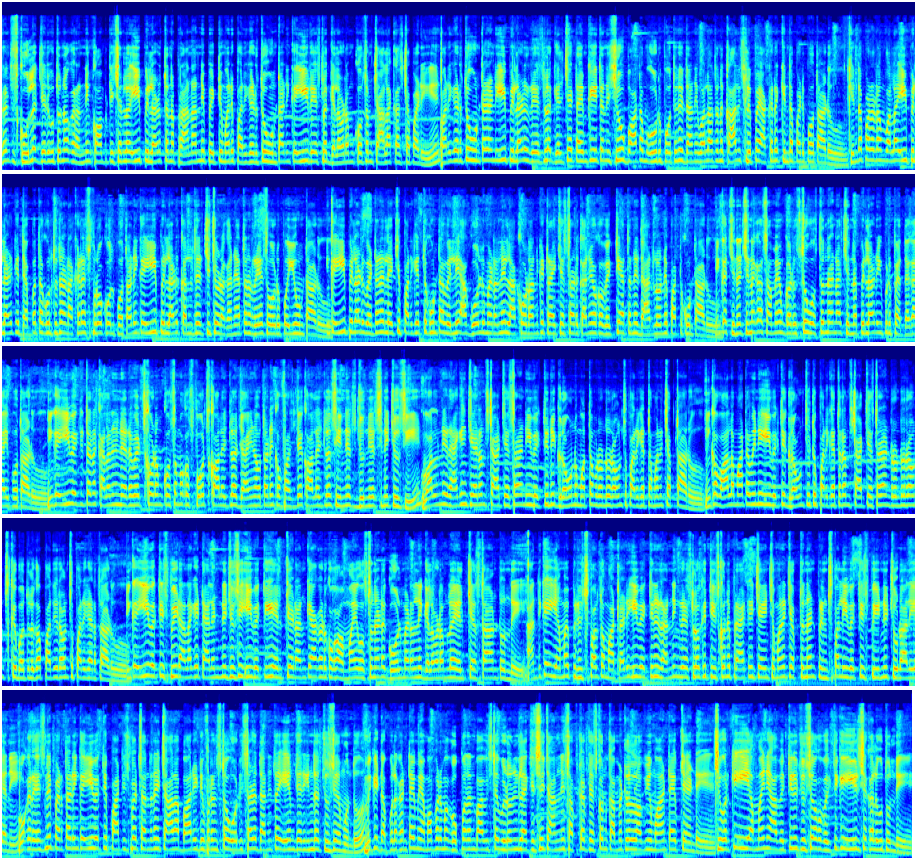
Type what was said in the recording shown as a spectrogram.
Friends స్కూల్లో జరుగుతున్న ఒక రన్నింగ్ కాంపిటీషన్లో ఈ పిల్లాడు తన ప్రాణాన్ని పెట్టి మరి పరిగెడుతూ ఉంటాడు. ఇంకా ఈ రేస్లో గెలవడం కోసం చాలా కష్టపడి పరిగెడుతూ ఉంటాడండి ఈ పిల్లాడు రేస్లో గెలిచే టైం కి ఇతని షూ బాటం ఊడిపోతుంది. దాని వల్ల అతను కాలు స్లిప్ అయి అక్కడే కింద పడిపోతాడు. కింద పడడం వల్ల ఈ పిల్లాడికి దెబ్బ తగులుతున్నాడు. అక్కడే స్ప్రో కోల్పోతాడు. ఇంకా ఈ పిల్లాడు కళ్ళు తెరిచి చూడగానే అతను రేస్ ఓడిపోయి ఉంటాడు. ఇంకా ఈ పిల్లాడు వెంటనే లేచి పరిగెత్తుకుంటా వెళ్ళి ఆ గోల్డ్ మెడల్ని లాక్కోవడానికి ట్రై చేస్తాడు. కానీ ఒక వ్యక్తి అతన్ని దారిలోనే పట్టుకుంటాడు. ఇంకా చిన్న చిన్నగా సమయం గడుస్తూ వస్తుందని ఆ చిన్న పిల్లాడు ఇప్పుడు పెద్దగా అయిపోతాడు. ఇంకా ఈ వ్యక్తి తన కళని నెరవేర్చుకోవడం కోసం ఒక స్పోర్ట్స్ కాలేజ్లో జాయిన్ అవుతాడు. ఇంకా ఫస్ట్ డే కాలేజ్లో సీనియర్స్ జూనియర్స్ని చూసి వాళ్ళని ర్యాగింగ్ చేయడం స్టార్ట్ చేస్తాడు ఈ వ్యక్తిని గ్రౌండ్ మొత్తం రెండు రౌండ్స్ పరిగెత్తమని చెప్తారు. ఇంకా వాళ్ళ మాట విని ఈ వ్యక్తి గ్రౌండ్ చుట్టూ పరిగెత్తడం స్టార్ట్ చేస్తాడు అండ్ రెండు రౌండ్స్కి బదులుగా పది రౌండ్స్ పరిగెడతాడు. ఇంకా ఈ వ్యక్తి స్పీడ్ అలాగే టాలెంట్ని చూసి ఈ వ్యక్తికి హెల్ప్ చేయడానికి అక్కడికి ఒక అమ్మాయి వస్తుందంటే గోల్డ్ మెడల్ని గెలవడంలో హెల్ప్ చేస్తా ఉంటుంది అందుకే ఈ అమ్మాయి ప్రిన్సిపల్తో మాట్లాడి ఈ వ్యక్తిని రన్నింగ్ రేస్లోకి తీసుకొని ప్రాక్టీస్ చేయించమని చెప్తుందని ప్రిన్సిపల్ ఈ వ్యక్తి స్పీడ్ని చూడాలి అని. ఒక రేస్ని పెడతాడు. ఇంకా ఈ వ్యక్తి పార్టిసిపేట్స్ అందరినీ చాలా భారీ డిఫరెన్స్తో ఓడిస్తాడు. దానితో ఏం జరిగిందో చూసి ముందు మీకు డబ్బుల కంటే మీ అమ్మ ప్రేమ గొప్పదని భావిస్తే వీడియోని లైక్ చేసి ఛానల్ని సబ్స్క్రైబ్ చేసుకొని కమెంట్లో లవ్ యూ మా అని టైప్ చేయండి. చివరికి ఈ అమ్మాయిని ఆ వ్యక్తిని చూసి ఒక వ్యక్తికి ఈర్ష్య కలుగుతుంది.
